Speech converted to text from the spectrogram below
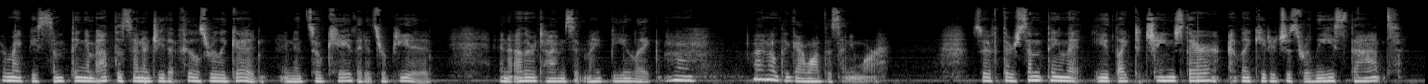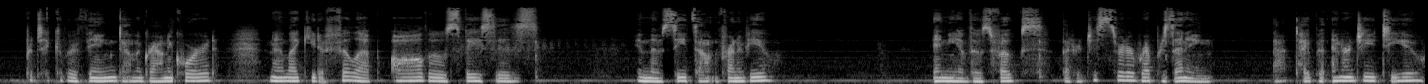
There might be something about this energy that feels really good and it's okay that it's repeated. And other times it might be like, mm, I don't think I want this anymore. So if there's something that you'd like to change there, I'd like you to just release that particular thing down the grounding cord. And I'd like you to fill up all those spaces in those seats out in front of you. Any of those folks that are just sort of representing that type of energy to you.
